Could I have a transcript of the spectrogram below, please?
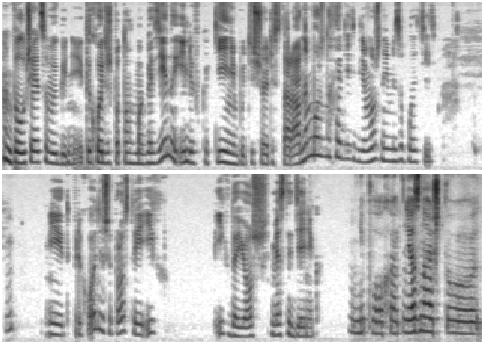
Получается выгоднее. И ты ходишь потом в магазины или в какие-нибудь еще рестораны можно ходить, где можно ими заплатить. И ты приходишь и просто их, их даешь вместо денег. Неплохо. Я знаю, что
